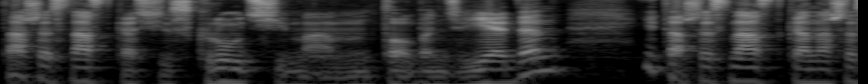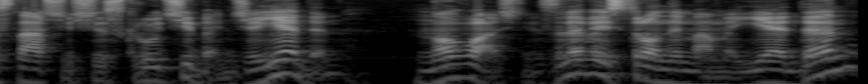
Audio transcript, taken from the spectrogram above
ta szesnastka się skróci, mam, to będzie 1 i ta szesnastka na 16 się skróci, będzie 1. No właśnie, z lewej strony mamy 1,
